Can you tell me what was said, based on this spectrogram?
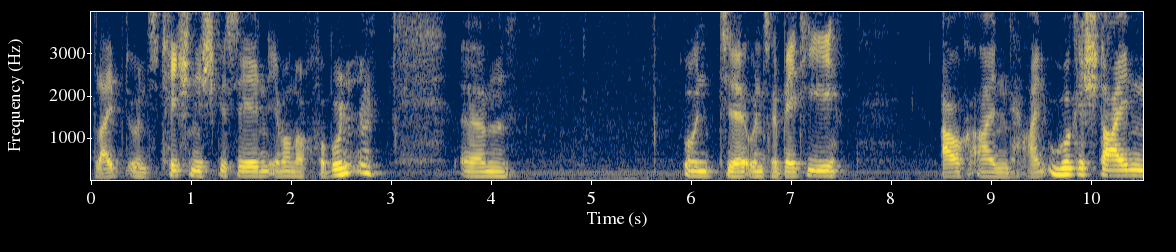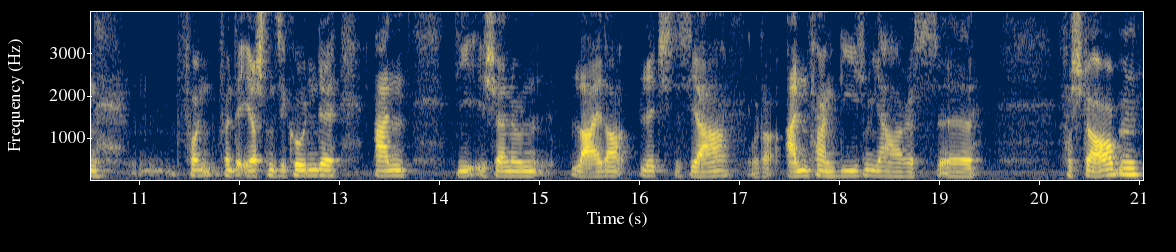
bleibt uns technisch gesehen immer noch verbunden. Ähm, und äh, unsere Betty, auch ein, ein Urgestein von, von der ersten Sekunde an. Die ist ja nun leider letztes Jahr oder Anfang diesen Jahres äh, verstorben.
